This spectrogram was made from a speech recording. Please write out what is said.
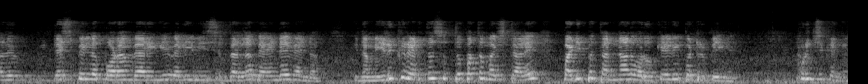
அது டஸ்ட்பினில் போடாமல் வேற எங்கேயும் வெளியே வீசுறதெல்லாம் வேண்டே வேண்டாம். இது நம்ம இருக்கிற இடத்த சுத்தபத்தம் வச்சுட்டாலே படிப்பு தன்னால் வரும். கேள்விப்பட்டிருப்பீங்க. புரிஞ்சுக்கங்க.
